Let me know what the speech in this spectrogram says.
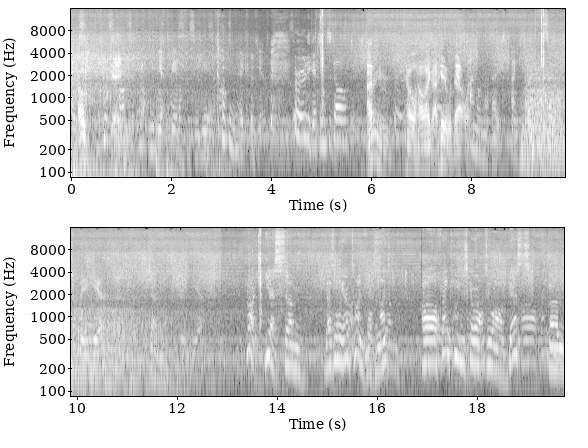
pace. Oh, okay. You've yet to be an officer here. Oh, Megan. We're only getting started. I didn't even tell how I got hit with that one. And on that note, thank you so much for being here. Jeremy. Right, yes, um, that's all we have time for tonight. Our thank yous go out to our guests. Um,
